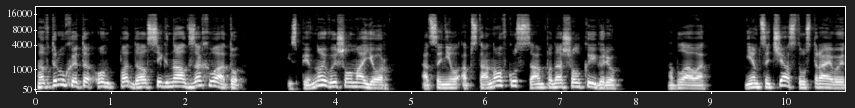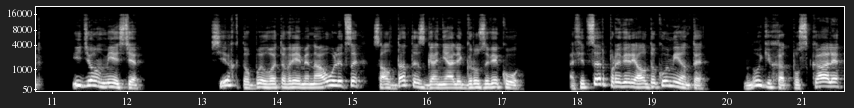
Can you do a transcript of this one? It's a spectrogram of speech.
А вдруг это он подал сигнал к захвату? Из пивной вышел майор. Оценил обстановку, сам подошел к Игорю. Облава. Немцы часто устраивают. Идем вместе. Всех, кто был в это время на улице, солдаты сгоняли к грузовику. Офицер проверял документы. Многих отпускали,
